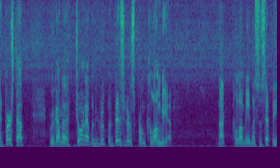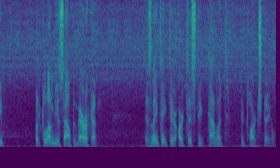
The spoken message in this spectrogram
And first up, we're going to join up with a group of visitors from Colombia. Not Columbia, Mississippi, but Colombia, South America, as they take their artistic talent to Clarksdale.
